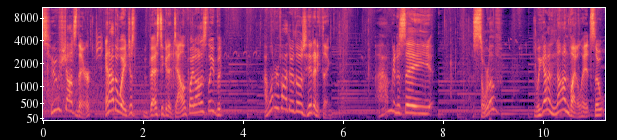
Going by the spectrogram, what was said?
Two shots there. And either way, just best to get it down, quite honestly, but I wonder if either of those hit anything. I'm going to say... Sort of? We got a non-vital hit, so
